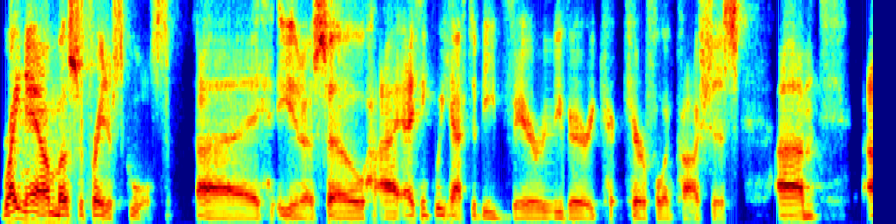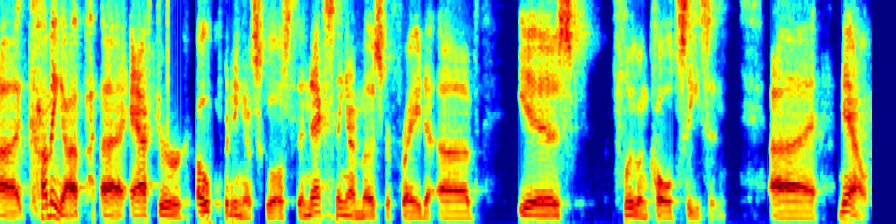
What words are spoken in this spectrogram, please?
Right now, I'm most afraid of schools. Uh, you know, so I, I, think we have to be very, very careful and cautious. Um, uh, coming up uh, after opening of schools, the next thing I'm most afraid of is flu and cold season. Uh, now,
